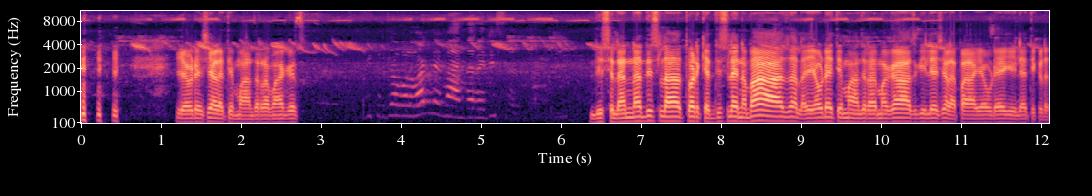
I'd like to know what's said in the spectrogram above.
एवढ्या शेळ्या ते मांजरा मागच दिसला ना दिसला थोडक्यात दिसलाय ना बा झाला. एवढ्या ते मांजरा मग आज गेल्या शेळ्या पा एवढ्या गेल्या तिकडं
